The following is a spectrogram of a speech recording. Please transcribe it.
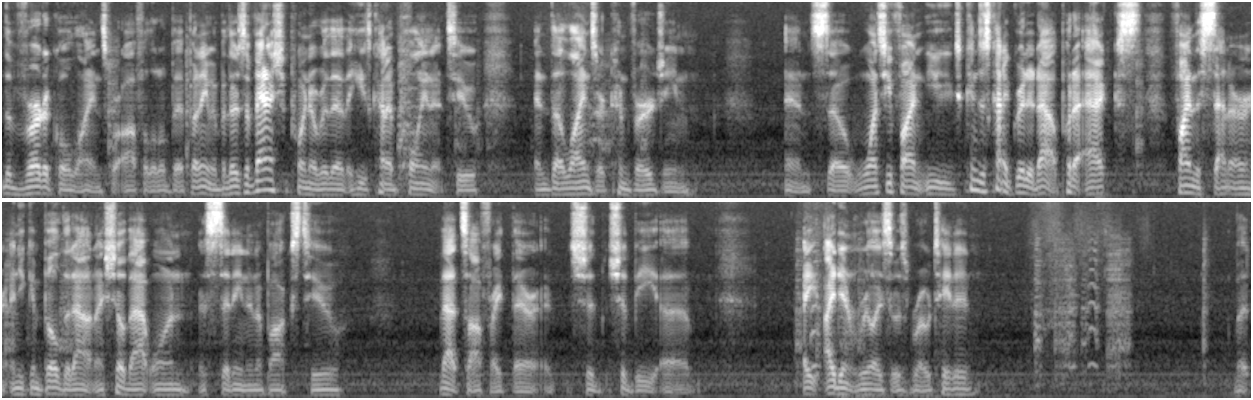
the vertical lines were off a little bit. But anyway, but there's a vanishing point over there that he's kind of pulling it to, and the lines are converging. And so once you find, you can just kind of grid it out. Put an X, find the center, and you can build it out. And I show that one is sitting in a box too. That's off right there. It should should be. Uh, I I didn't realize it was rotated but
